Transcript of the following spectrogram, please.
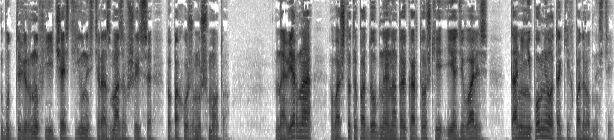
будто вернув ей часть юности, размазавшейся по похожему шмоту. Наверное, во что-то подобное на той картошке и одевались, Таня не помнила таких подробностей.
